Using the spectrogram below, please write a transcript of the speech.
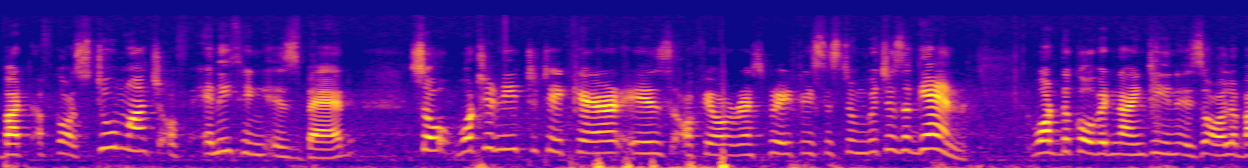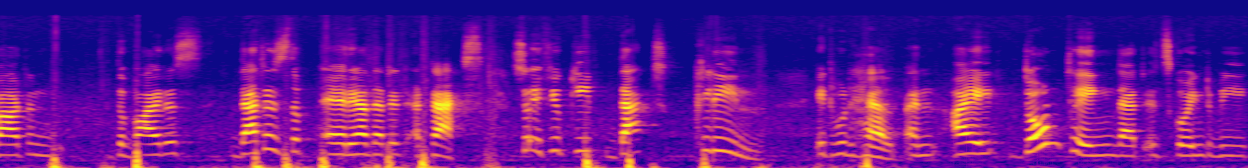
But of course, too much of anything is bad. So what you need to take care is of your respiratory system, which is again what the COVID-19 is all about and the virus that is the area that it attacks. So if you keep that clean, it would help. And I don't think that it's going to be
